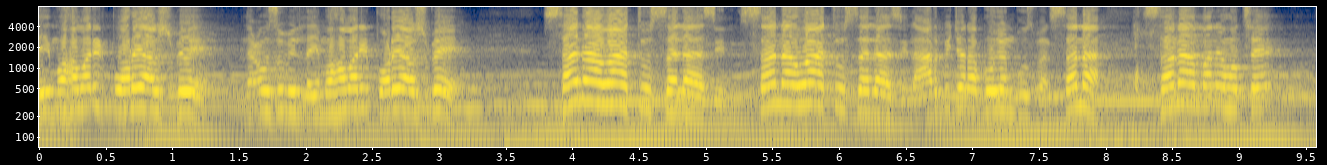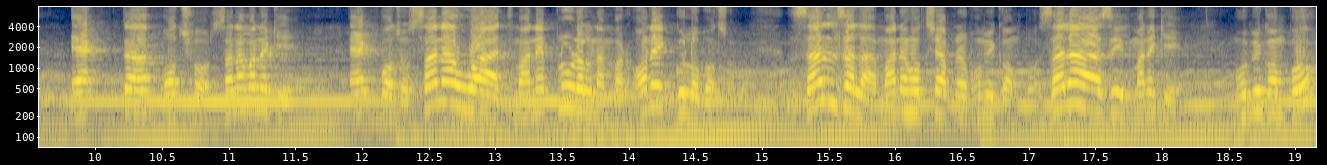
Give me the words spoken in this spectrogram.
এই মহামারীর পরে আসবে, নাউজুবিল্লাহ, এই মহামারীর পরে আসবে সানাওয়াতু সালাসিল সানাওয়াতু সালাসিল আরবি যারা বোঝেন বুঝবেন। সানা সানা মানে হচ্ছে একটা বছর। সানা মানে কি? এক বছর। সানাওয়াত মানে প্লুরাল নাম্বার অনেকগুলো বছর। জালজালা মানে হচ্ছে আপনার ভূমিকম্প। জালাজিল মানে কি? ভূমিকম্প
